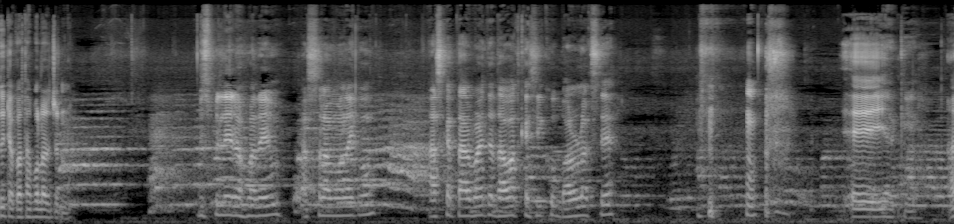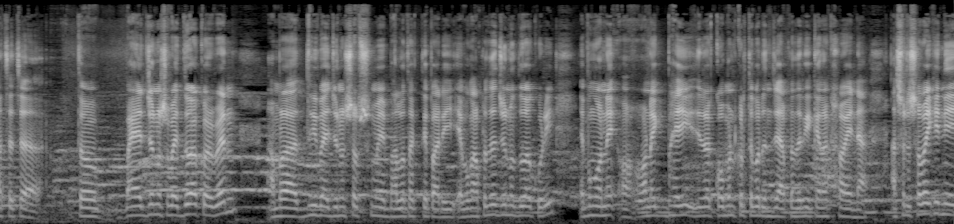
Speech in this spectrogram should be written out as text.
দুইটা কথা বলার জন্য। বিসমিল্লাহ রহমান রহিম। আসসালামু আলাইকুম। আজকে তার বাড়িতে দাওয়াত খেয়েছি খুব ভালো লাগছে। এই আর কি। আচ্ছা আচ্ছা। তো ভাইয়ের জন্য সবাই দোয়া করবেন। আমরা দুই ভাইয়ের জন্য সবসময় ভালো থাকতে পারি এবং আপনাদের জন্য দোয়া করি এবং অনেক অনেক ভাই কমেন্ট করতে পারেন যে আপনাদেরকে কেন খাওয়াই না। আসলে সবাইকে নিয়ে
